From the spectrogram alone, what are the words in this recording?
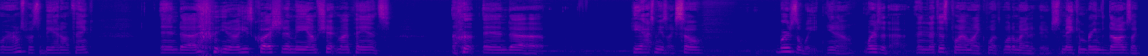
where I'm supposed to be, I don't think. And, uh, you know, he's questioning me. I'm shitting my pants. and, uh, he asked me, he's like, so, where's the weed? You know, where's it at? And at this point, I'm like, what, what am I going to do? Just make him bring the dogs? Like,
